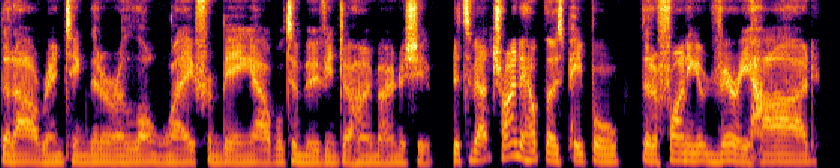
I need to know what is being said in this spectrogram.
that are renting that are a long way from being able to move into home ownership. It's about trying to help those people that are finding it very hard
